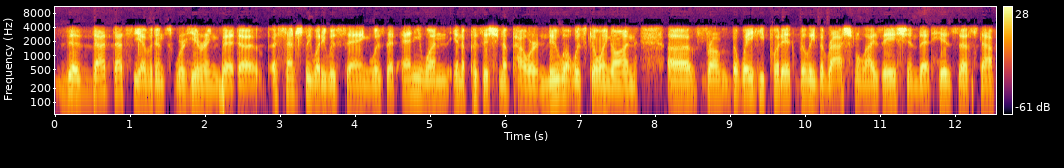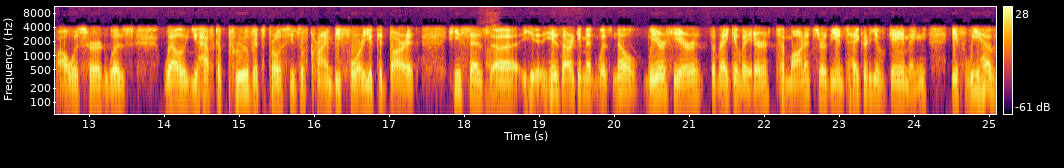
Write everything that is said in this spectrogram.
the, that that's the evidence we're hearing. That uh, essentially what he was saying was that anyone in a position of power knew what was going on. Uh, from the way he put it, really the rationalization that his uh, staff always heard was, well, you have to prove it's proceeds of crime before you could bar it. He says uh, he, his argument was, no, we're here, the regulator, to monitor the integrity of gaming. If we have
